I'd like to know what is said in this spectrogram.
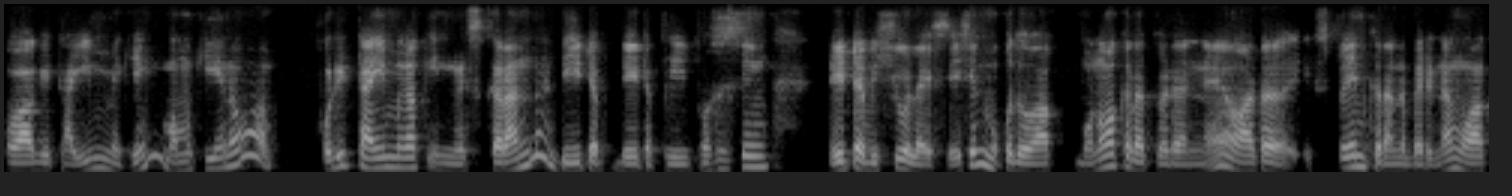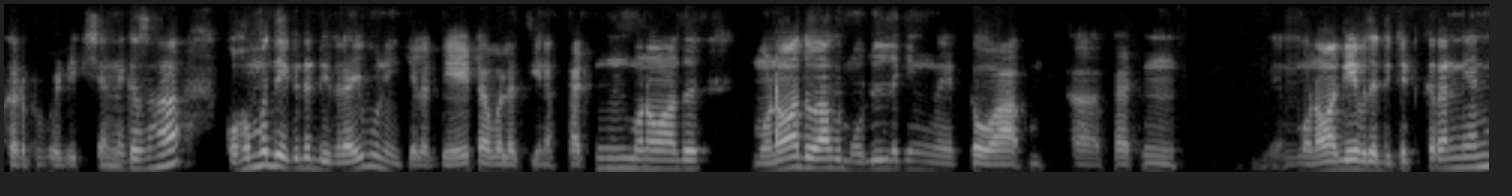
වාගේ ටයිම් එකින් මම කියනවා පොඩි ටයිම් එකක් ඉන්වස් කරන්න ඩීට ඩේට ප්‍රී පොසසිං ඩේට විශුවලයිසේෂන් මොකදවා මොනව කරත් වැඩන්න වාට එක්ස්පේන් කරන්න බැරිනම් වා කරපු ප්‍රඩික්ෂන් එක සහ කොහොම දෙකට ඩිරයිබුණනි කියලා. ඩේට වල තියෙන පැටන් මොනවාද? මොනවාදවාගේ මොඩල්ලකින් එකවා පැටන් මොනවගේද ඩිටෙට් කරන්නයන්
